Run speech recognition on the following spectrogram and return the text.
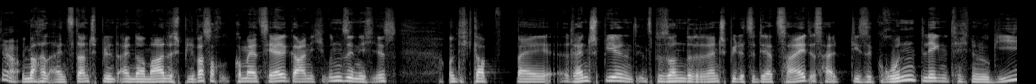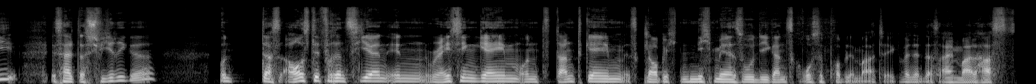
Ja. Wir machen ein Stuntspiel und ein normales Spiel, was auch kommerziell gar nicht unsinnig ist. Und ich glaube, bei Rennspielen und insbesondere Rennspiele zu der Zeit ist halt diese grundlegende Technologie ist halt das Schwierige. Und das Ausdifferenzieren in Racing Game und Stunt Game ist, glaube ich, nicht mehr so die ganz große Problematik, wenn du das einmal hast.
